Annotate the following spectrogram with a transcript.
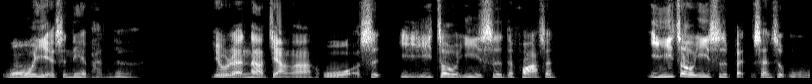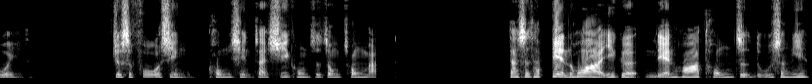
我也是涅槃的。有人呢讲啊，我是宇宙意识的化身。宇宙意识本身是无为的，就是佛性、空性，在虚空之中充满。但是它变化一个莲花童子卢胜燕，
